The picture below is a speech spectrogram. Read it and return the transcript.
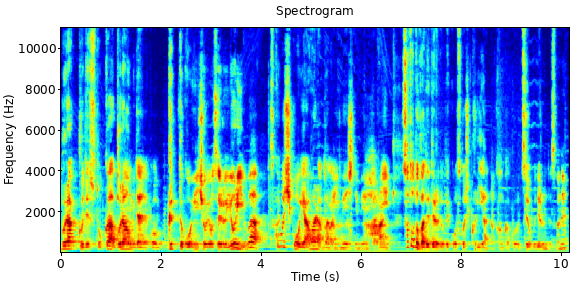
ブラックですとかブラウンみたいなこうグッとこう印象を寄せるよりは少しこう柔らかなイメージで見えたり、は外とか出てると結構少しクリアな感覚強く出るんですかね。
